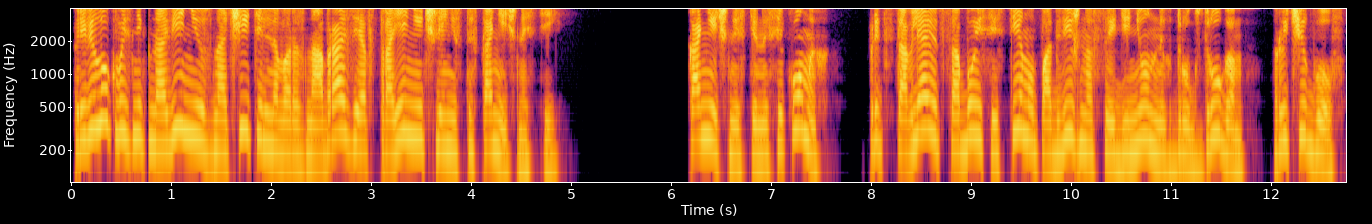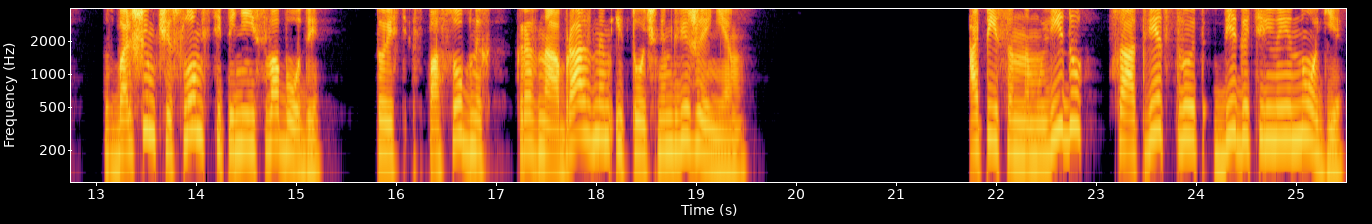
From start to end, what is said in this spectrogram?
привело к возникновению значительного разнообразия в строении членистых конечностей. Конечности насекомых представляют собой систему подвижно соединенных друг с другом рычагов с большим числом степеней свободы, то есть способных к разнообразным и точным движениям. Описанному виду соответствуют бегательные ноги,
